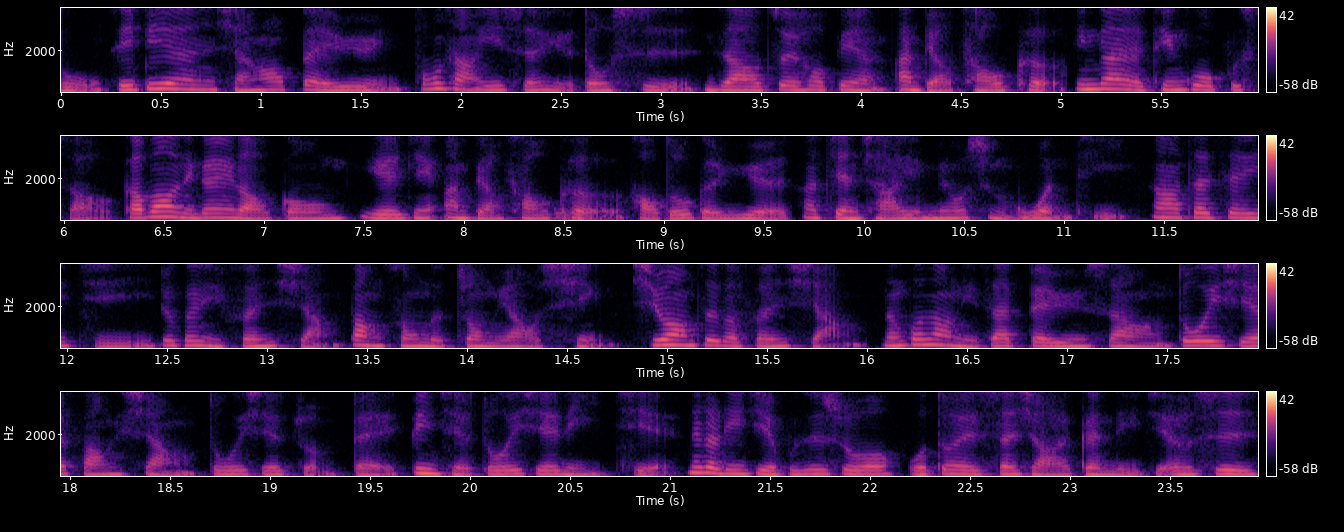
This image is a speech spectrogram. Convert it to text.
碌，即便想要备孕，通常医生也都是你知道，最后变按表操课，应该也听过不少。搞不好你跟你老公也已经按表操课好多个月，那检查也没有什么问题。那在这一集就跟你分享放松的重要性，希望这个分享能够让你在备孕上多一些方向，多一些准备，并且多一些理解。那个理解不是说我对生小孩更理解，而是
